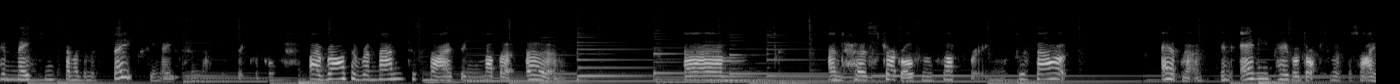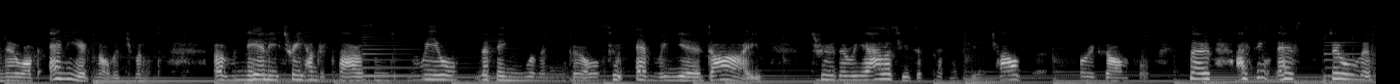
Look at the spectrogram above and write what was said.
him making some of the mistakes he makes in that encyclical by rather romanticizing Mother Earth um, and her struggles and sufferings without ever, in any papal document that I know of, any acknowledgement of nearly 300,000 real living women and girls who every year die through the realities of pregnancy and childbirth, for example. So I think there's still this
